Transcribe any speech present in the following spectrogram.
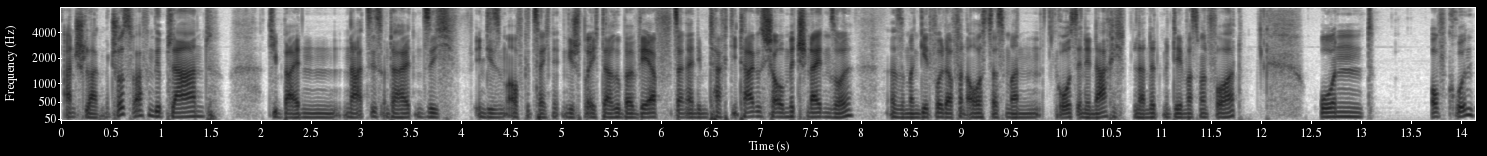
Anschlag mit Schusswaffen geplant. Die beiden Nazis unterhalten sich in diesem aufgezeichneten Gespräch darüber, wer sagen, an dem Tag die Tagesschau mitschneiden soll. Also man geht wohl davon aus, dass man groß in den Nachrichten landet mit dem, was man vorhat. Und aufgrund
